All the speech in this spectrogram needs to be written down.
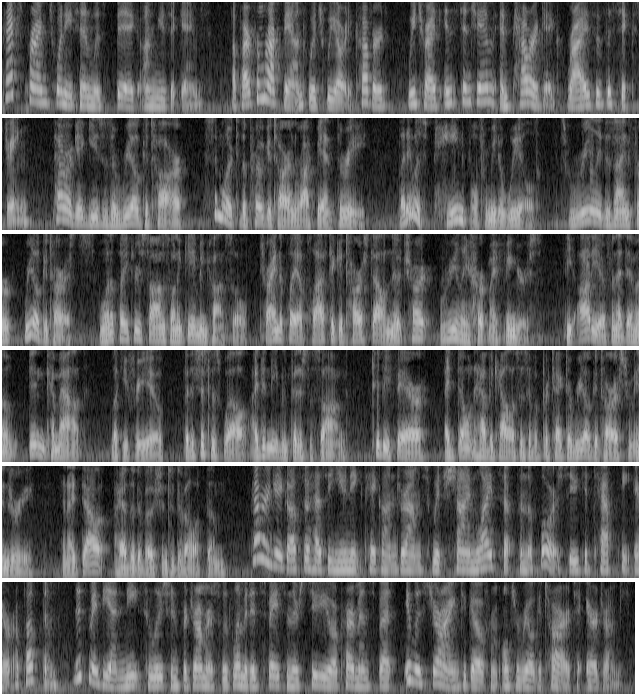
PAX Prime 2010 was big on music games. Apart from Rock Band, which we already covered, we tried Instant Jam and Power Gig Rise of the Six String. Power Gig uses a real guitar, similar to the Pro Guitar in Rock Band 3, but it was painful for me to wield. It's really designed for real guitarists who want to play through songs on a gaming console. Trying to play a plastic guitar style note chart really hurt my fingers. The audio from that demo didn't come out, lucky for you, but it's just as well. I didn't even finish the song. To be fair, I don't have the calluses that would protect a real guitarist from injury, and I doubt I have the devotion to develop them. Power Gig also has a unique take on drums, which shine lights up from the floor so you can tap the air above them. This may be a neat solution for drummers with limited space in their studio apartments, but it was jarring to go from ultra real guitar to air drums.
